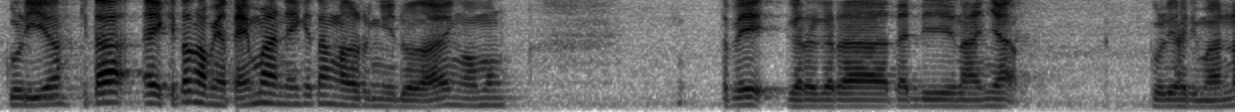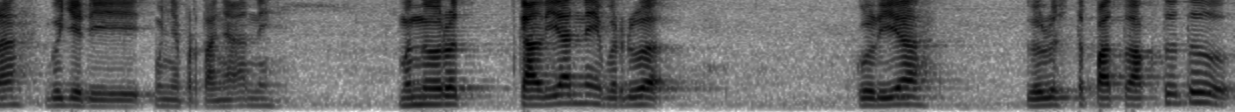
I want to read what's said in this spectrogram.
kuliah, kita eh kita nggak punya tema nih, kita ngalur ngidul aja ngomong. Tapi gara-gara tadi nanya kuliah di mana, gue jadi punya pertanyaan nih. Menurut kalian nih berdua, kuliah lulus tepat waktu tuh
